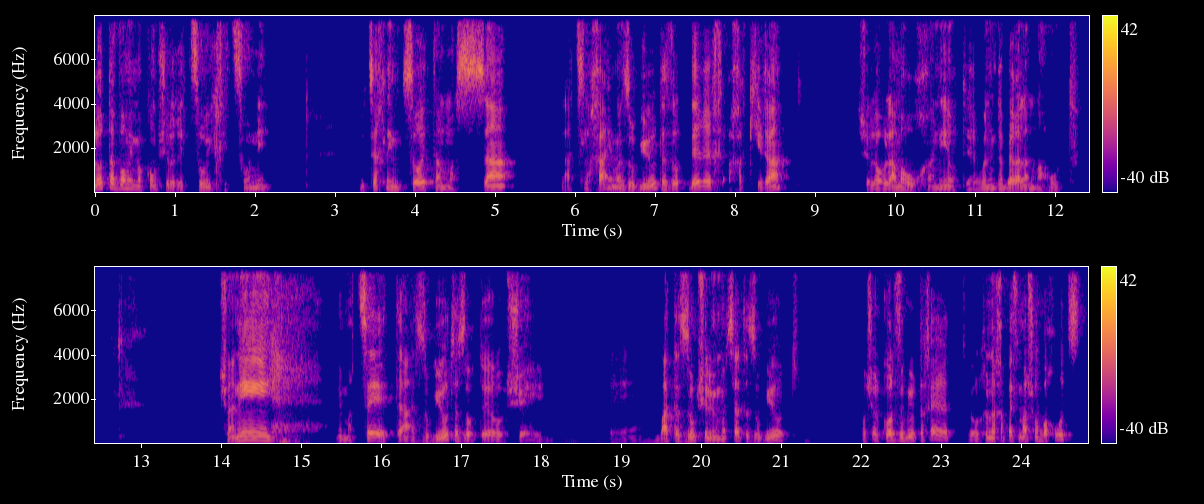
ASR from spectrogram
לא תבוא ממקום של ריצוי חיצוני. אני צריך למצוא את המסע להצלחה עם הזוגיות הזאת דרך החקירה של העולם הרוחני יותר, ואני מדבר על המהות. כשאני ממצה את הזוגיות הזאת, או שבת הזוג שלי ממצה את הזוגיות, או של כל זוגיות אחרת, והולכים לחפש משהו בחוץ,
